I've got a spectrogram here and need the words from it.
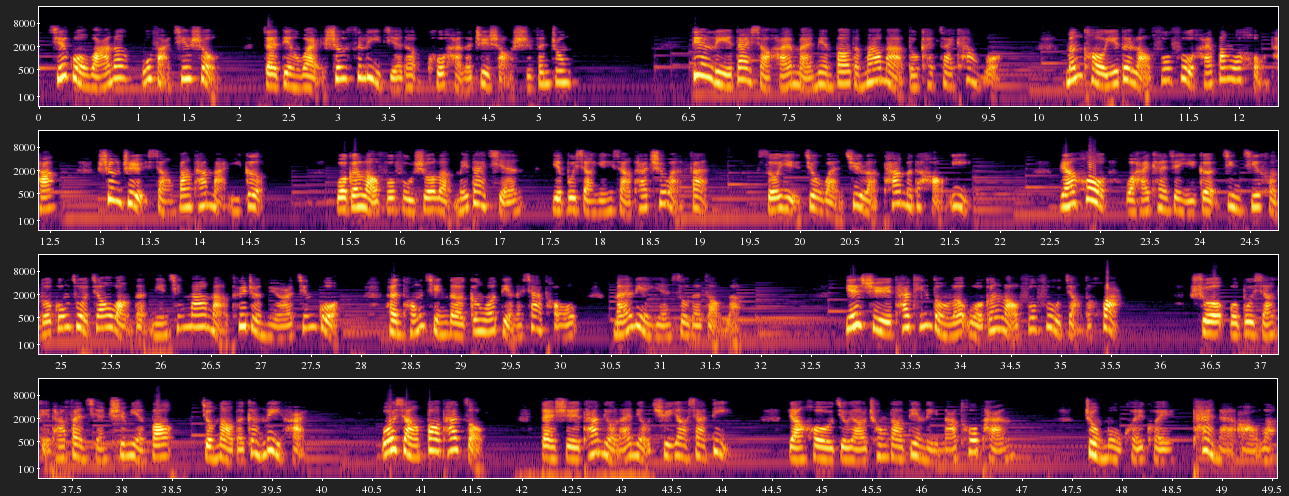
结果娃呢无法接受，在店外声嘶力竭地哭喊了至少十分钟。店里带小孩买面包的妈妈都看在看我，门口一对老夫妇还帮我哄他，甚至想帮他买一个。我跟老夫妇说了没带钱，也不想影响他吃晚饭，所以就婉拒了他们的好意。然后我还看见一个近期很多工作交往的年轻妈妈推着女儿经过，很同情的跟我点了下头，满脸严肃的走了。也许他听懂了我跟老夫妇讲的话。说我不想给他饭钱吃面包，就闹得更厉害。我想抱他走，但是他扭来扭去要下地，然后就要冲到店里拿托盘。众目睽睽，太难熬了。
